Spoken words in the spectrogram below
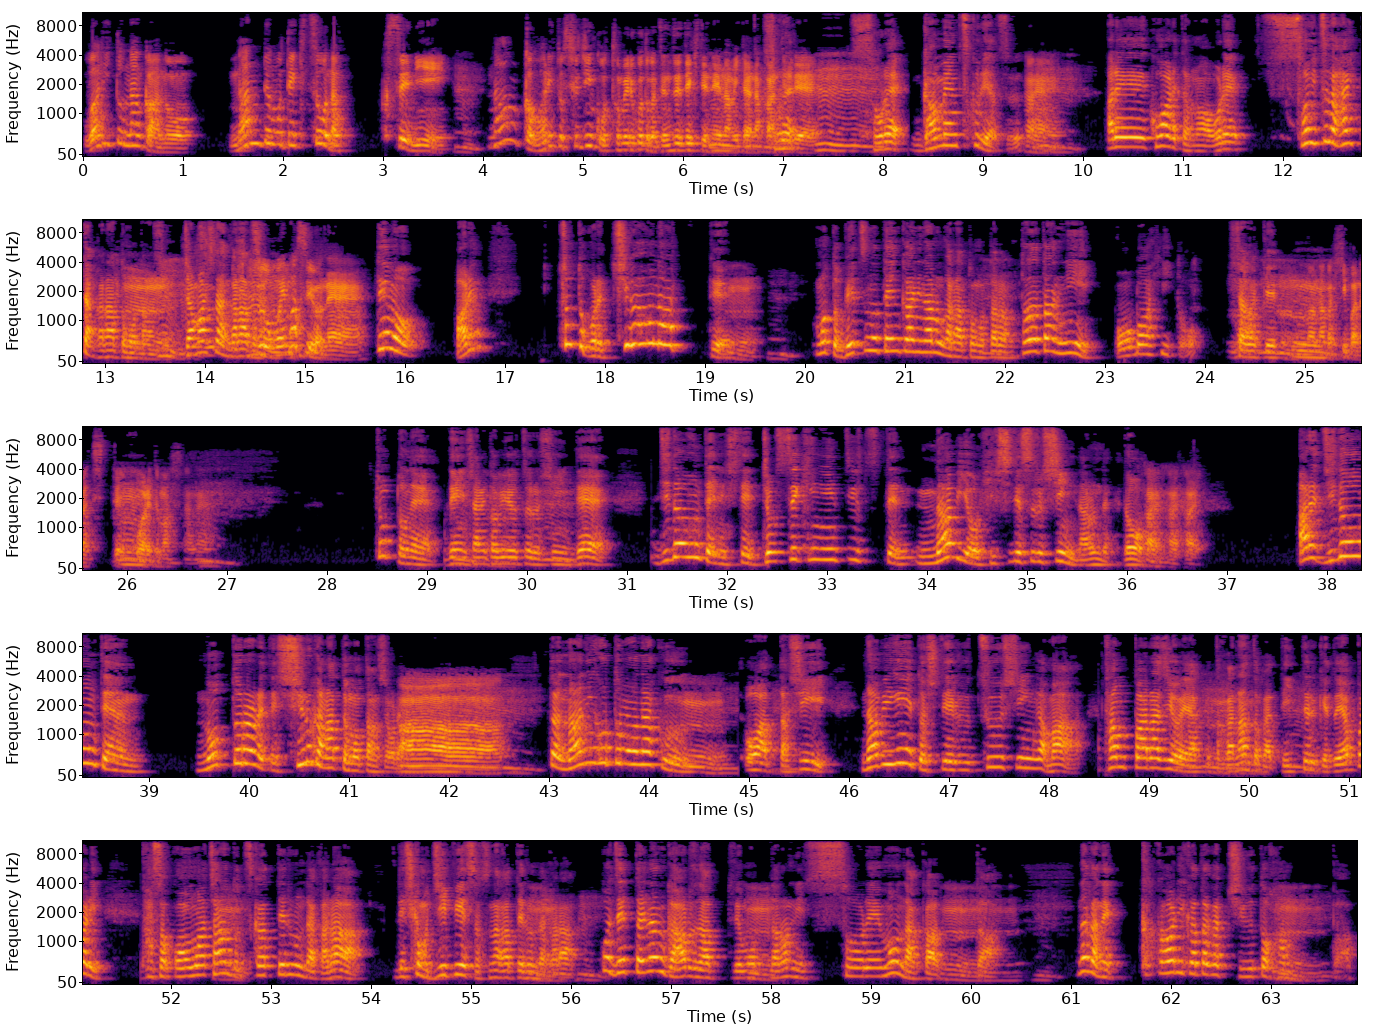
割となんかあの、何でもできそうなくせに、なんか割と主人公を止めることが全然できてねえな、みたいな感じで。うんそ。れ、画面作るやつ？はい。あれ壊れたのは俺、そいつが入ったんかなと思ったんですよ。うん邪魔したんかなとそう思っ思いますよね。て。でも、あれ？ちょっとこれ違うなっうて、ん。もっと別の展開になるんかなと思ったら、うんただ単にオーバーヒートしただけ。まあうんまあなんか火花散って壊れてましたね。ちょっとね、電車に飛び移るシーンで、自動運転にして助手席に移ってナビを必死でするシーンになるんだけど、はいはいはい。あれ自動運転乗っ取られて死ぬかなって思ったんですよ、俺。あただ何事もなくう終ん。わったし、ナビゲートしている通信がまあ、短波ラジオやとかなんとかって言ってるけど、やっぱりパソコンはちゃんと使ってるんだから、で、しかも GPS と繋がってるんだから、うんこれ絶対なんかあるなって思ったのに、それもなかった。なんかね、関わり方が中途半端。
